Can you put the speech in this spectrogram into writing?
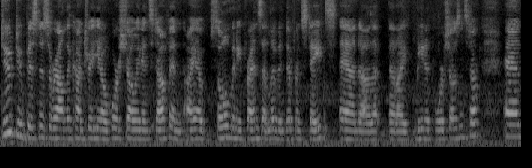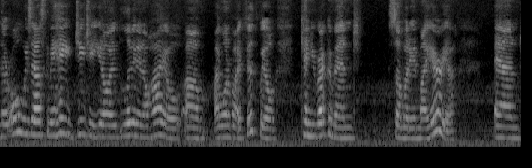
do do business around the country, you know, horse showing and stuff, and I have so many friends that live in different states and uh, that, that I meet at the horse shows and stuff. And they're always asking me, hey, Gigi, you know, I'm living in Ohio. Um, I want to buy a fifth wheel. Can you recommend somebody in my area? And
